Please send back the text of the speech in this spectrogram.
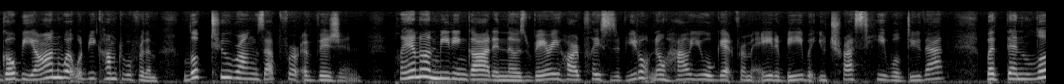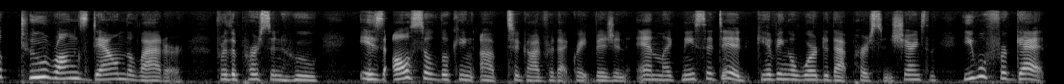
go beyond what would be comfortable for them. Look two rungs up for a vision. Plan on meeting God in those very hard places. If you don't know how you will get from A to B, but you trust He will do that, but then look two rungs down the ladder for the person who is also looking up to God for that great vision. And like Nisa did, giving a word to that person, sharing something, you will forget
